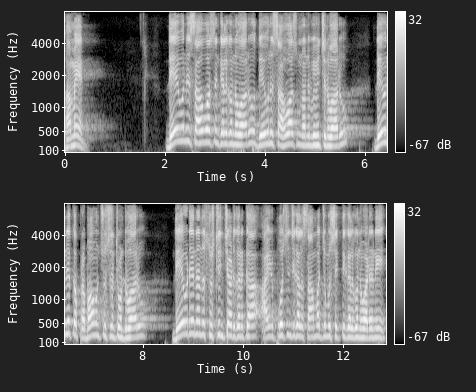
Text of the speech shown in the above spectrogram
ఆమెన్. దేవుని సహవాసం కలిగి ఉన్నవారు దేవుని సహవాసం అనుభవించిన వారు దేవుని యొక్క ప్రభావం చూసినటువంటి వారు దేవుడే నన్ను సృష్టించాడు కనుక ఆయన పోషించగల సామర్థ్యము శక్తి కలిగి ఉన్నవాడని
